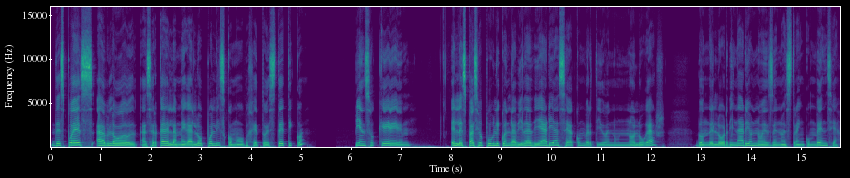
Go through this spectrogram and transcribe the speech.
Después hablo acerca de la megalópolis como objeto estético Pienso que el espacio público en la vida diaria se ha convertido en un no lugar donde lo ordinario no es de nuestra incumbencia,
